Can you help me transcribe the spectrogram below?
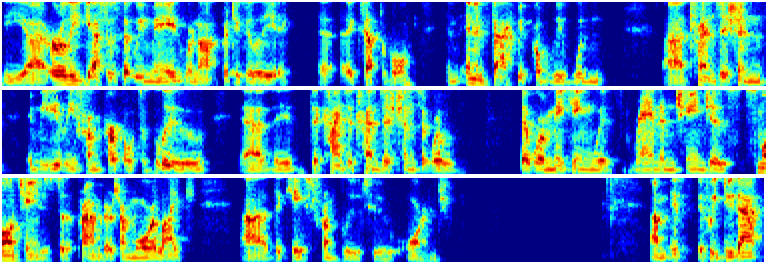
the uh, early guesses that we made were not particularly uh, acceptable. And, and in fact, we probably wouldn't uh, transition immediately from purple to blue. Uh, the, the kinds of transitions that we're, that we're making with random changes, small changes to the parameters are more like uh, the case from blue to orange. Um, if, if we do that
